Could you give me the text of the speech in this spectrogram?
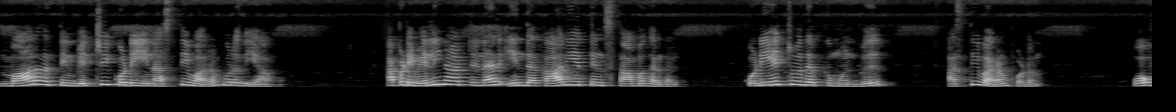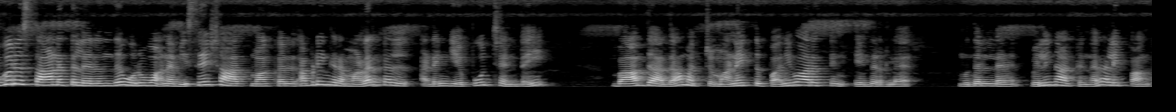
பாரதத்தின் வெற்றி கொடியின் அஸ்திவாரம் உறுதியாகும். அப்படி வெளிநாட்டினர் இந்த காரியத்தின் ஸ்தாபகர்கள் கொடியேற்றுவதற்கு முன்பு அஸ்திவாரம் போடணும். ஒவ்வொரு ஸ்தானத்திலிருந்து உருவான விசேஷ ஆத்மாக்கள் அப்படிங்கிற மலர்கள் அடங்கிய பூச்செண்டை பாப்தாதா மற்றும் அனைத்து பரிவாரத்தின் எதிரில் முதல்ல வெளிநாட்டினர் அளிப்பாங்க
